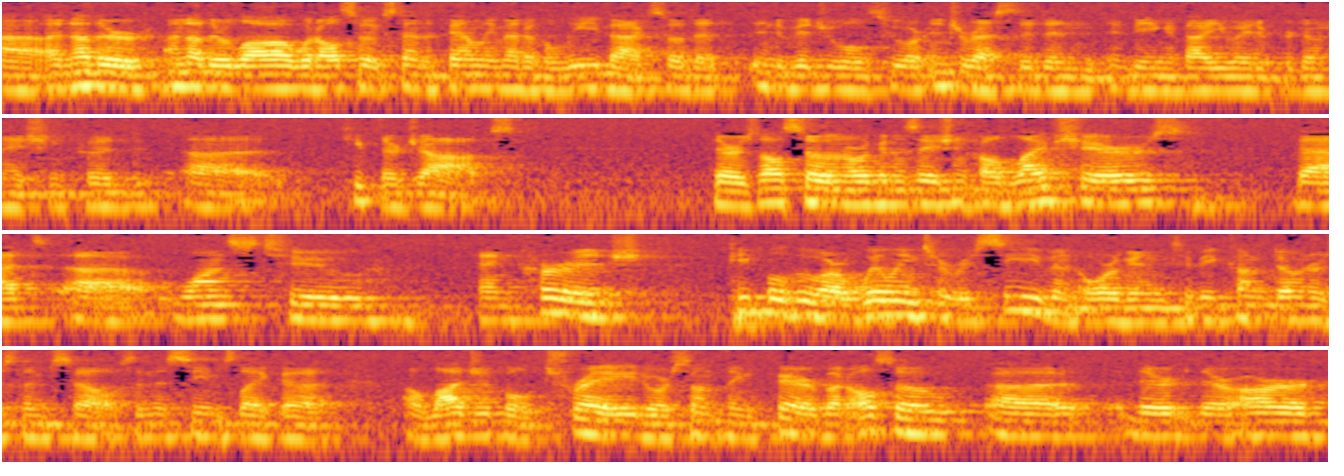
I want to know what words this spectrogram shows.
uh, another, another law would also extend the Family Medical Leave Act so that individuals who are interested in, in being evaluated for donation could uh, keep their jobs. There is also an organization called LifeSharers that uh, wants to encourage people who are willing to receive an organ to become donors themselves. And this seems like a, a logical trade or something fair, but also uh, there, there are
